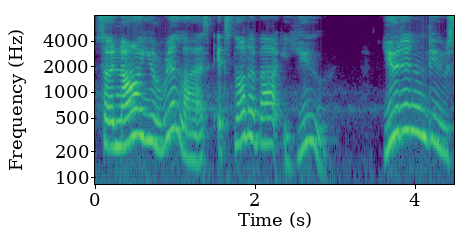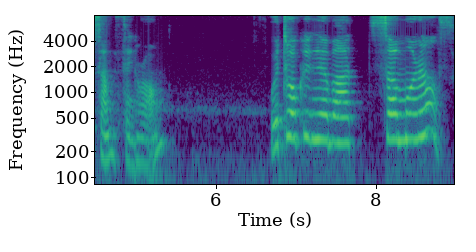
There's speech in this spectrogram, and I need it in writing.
So now you realize it's not about you. You didn't do something wrong. We're talking about someone else.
